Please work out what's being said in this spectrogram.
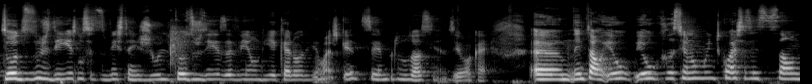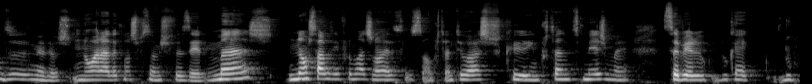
todos os dias, não sei se viste em julho, todos os dias havia um dia que era o dia mais quente sempre nos oceanos. Eu, ok. Então, eu, eu relaciono muito com esta sensação de, meu Deus, não há nada que nós possamos fazer, mas não estarmos informados não é a solução. Portanto, eu acho que importante mesmo é saber do, do que é que do,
